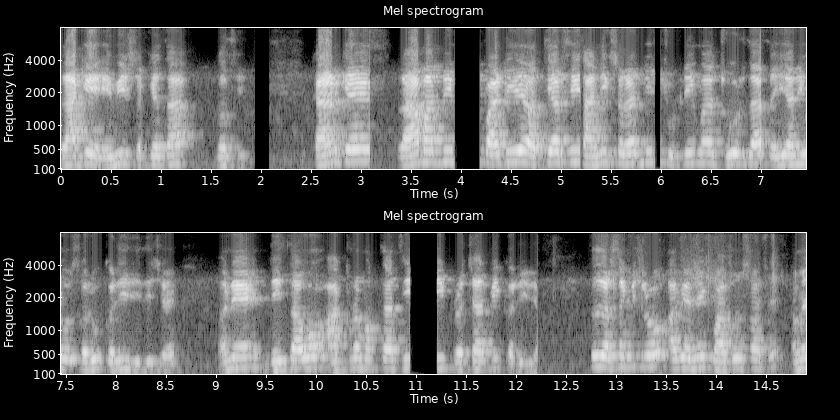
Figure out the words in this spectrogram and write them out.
લાગે એવી શક્યતા નથી. કારણ કે આમ આદમી પાર્ટીએ અત્યારથી સ્થાનિક સ્વરાજની ચૂંટણીમાં જોરદાર તૈયારીઓ શરૂ કરી દીધી છે અને નેતાઓ આક્રમકતાથી પ્રચાર બી કરી રહ્યા તો દર્શક મિત્રો આવી અનેક વાતો સાથે અમે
